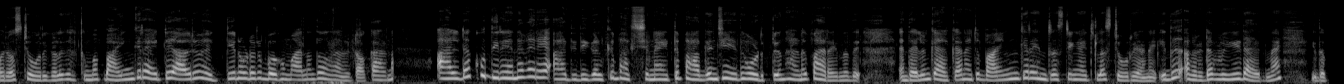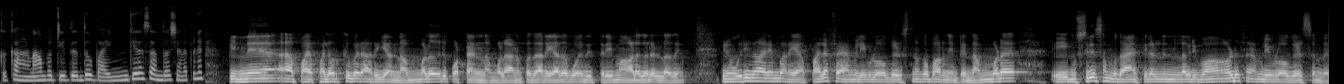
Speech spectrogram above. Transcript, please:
ഓരോ സ്റ്റോറികൾ കേൾക്കുമ്പോൾ ഭയങ്കരമായിട്ട് ആ ഒരു വ്യക്തിയോടൊരു ബഹുമാനം തോന്നാണ് കേട്ടോ. കാരണം ആളുടെ കുതിരേനെ വരെ അതിഥികൾക്ക് ഭക്ഷണമായിട്ട് പാകം ചെയ്ത് കൊടുത്തു എന്നാണ് പറയുന്നത്. എന്തായാലും കേൾക്കാനായിട്ട് ഭയങ്കര ഇൻട്രസ്റ്റിംഗ് ആയിട്ടുള്ള സ്റ്റോറിയാണ് ഇത് അവരുടെ വീടായിരുന്നേ. ഇതൊക്കെ കാണാൻ പറ്റിയത് എന്തോ ഭയങ്കര സന്തോഷമാണ്. പിന്നെ പിന്നെ പലർക്കും ഇവരെ അറിയാം. നമ്മളൊരു പൊട്ടൻ. നമ്മളാണ് ഇപ്പോൾ അറിയാതെ പോയത്. ഇത്രയും ആളുകളുള്ളത്. പിന്നെ ഒരു കാര്യം പറയാം. പല ഫാമിലി വ്ളോഗേഴ്സ് എന്നൊക്കെ പറഞ്ഞിട്ട് നമ്മുടെ ഈ മുസ്ലിം സമുദായത്തിൽ നിന്നുള്ള ഒരുപാട് ഫാമിലി വ്ളോഗേഴ്സ് ഉണ്ട്.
